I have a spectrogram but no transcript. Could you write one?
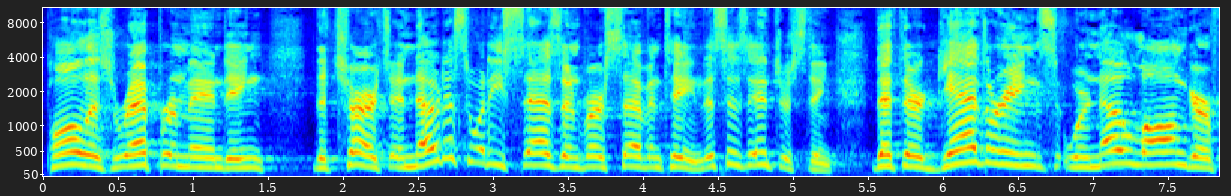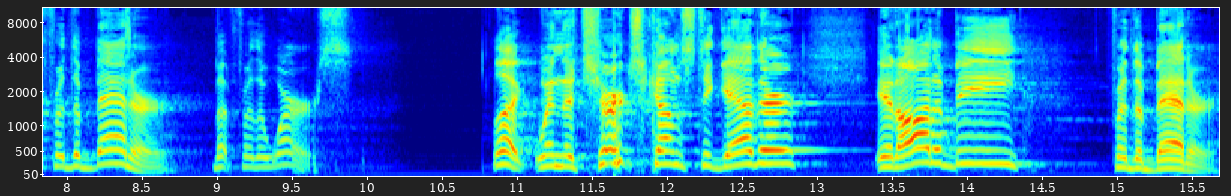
Paul is reprimanding the church. And notice what he says in verse 17. This is interesting that their gatherings were no longer for the better, but for the worse. Look, when the church comes together, it ought to be for the better.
